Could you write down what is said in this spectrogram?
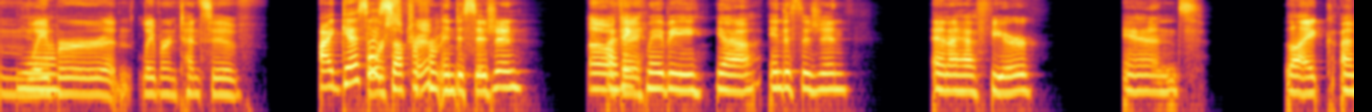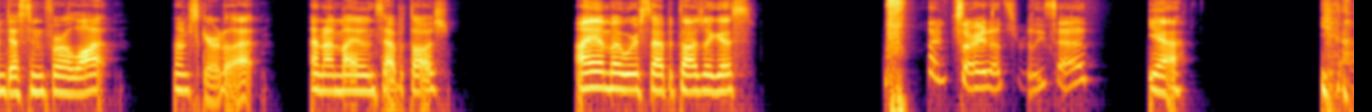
mm, Yeah. labor and labor intensive. I guess I suffer trip? from indecision. Oh, I think maybe, yeah, indecision. And I have fear. And like, I'm destined for a lot. I'm scared of that. And I'm my own sabotage. I am my worst sabotage, I guess. I'm sorry, that's really sad. Yeah. Yeah.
